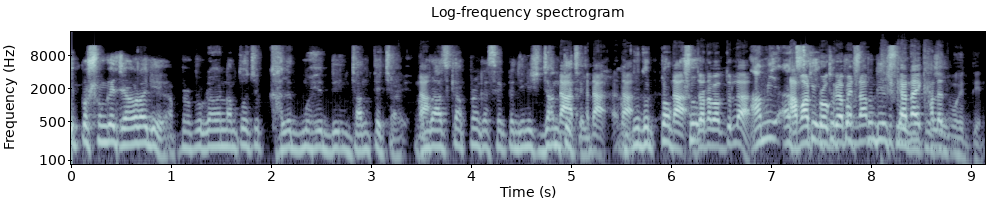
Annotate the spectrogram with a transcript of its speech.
এই প্রসঙ্গে যাওয়ার আগে আপনার প্রোগ্রামের নাম তো হচ্ছে খালেদ মহিউদ্দিন জানতে না। আমরা আজকে আপনার কাছে একটা জিনিস জানতে চাই। আপনি তো টক শো জনাব আব্দুল্লাহ আমি আমার প্রোগ্রামের নাম ঠিকানায় খালেদ চাই। মহিউদ্দিন।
